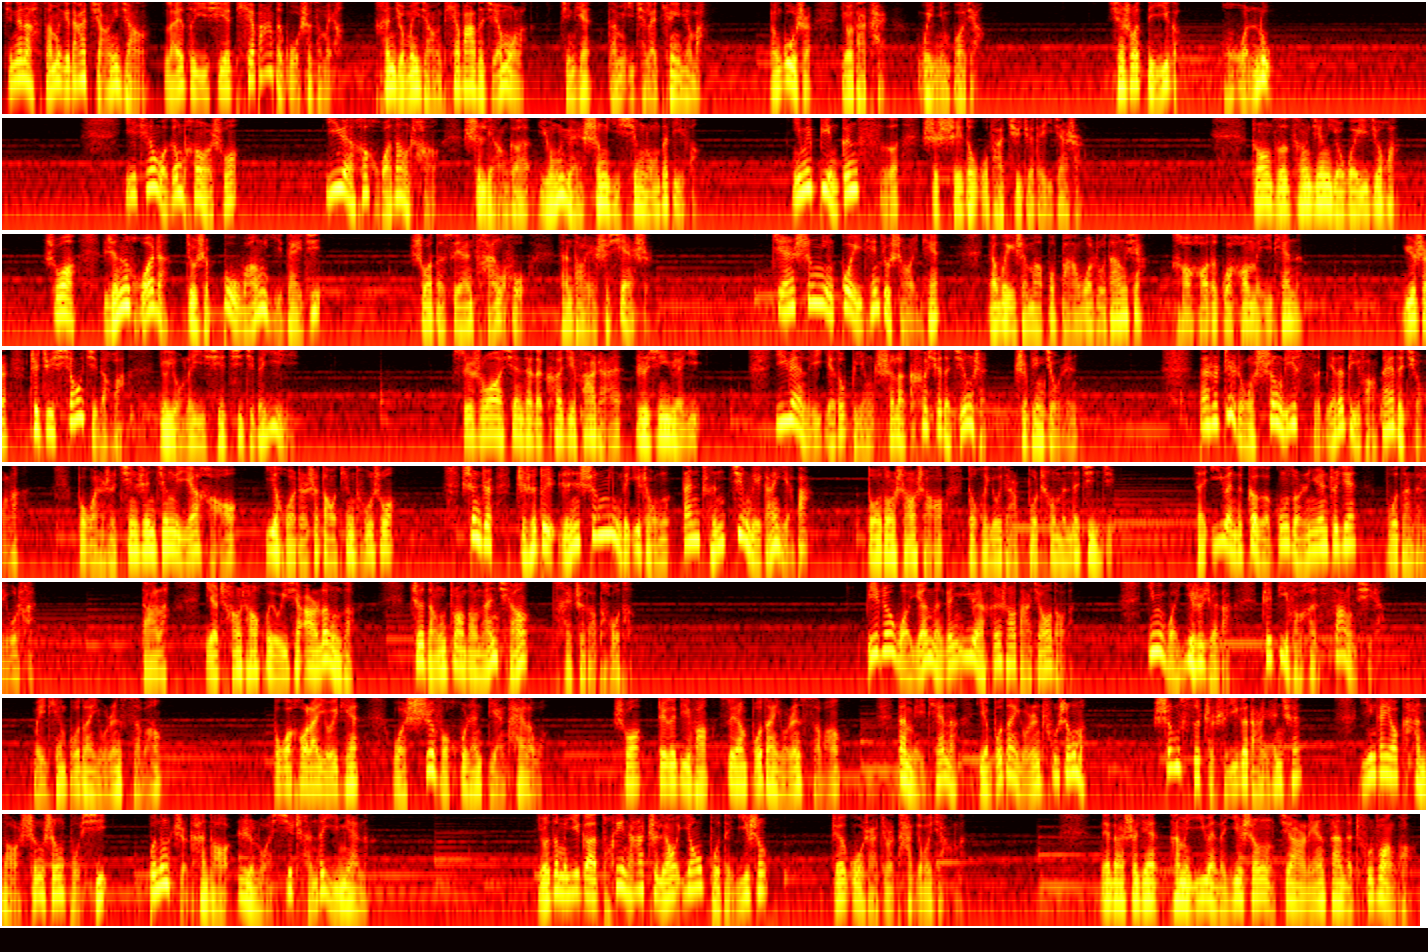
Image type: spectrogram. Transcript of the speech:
今天呢，咱们给大家讲一讲来自一些贴吧的故事，怎么样？很久没讲贴吧的节目了，今天咱们一起来听一听吧。本故事由大凯为您播讲。先说第一个魂路。以前我跟朋友说，医院和火葬场是两个永远生意兴隆的地方，因为病跟死是谁都无法拒绝的一件事儿庄子曾经有过一句话。说人活着就是不往以待尽，说的虽然残酷，但倒也是现实。既然生命过一天就少一天，那为什么不把握住当下，好好的过好每一天呢？于是这句消极的话又有了一些积极的意义。虽说现在的科技发展日新月异，医院里也都秉持了科学的精神治病救人，但是这种生离死别的地方待的久了。不管是亲身经历也好，亦或者是道听途说，甚至只是对人生命的一种单纯敬畏感也罢，多多少少都会有点不成文的禁忌，在医院的各个工作人员之间不断的流传。当然了，也常常会有一些二愣子，只等撞到南墙才知道头疼。笔者我原本跟医院很少打交道的，因为我一直觉得这地方很丧气啊，每天不断有人死亡。不过后来有一天，我师傅忽然点开了我，说：“这个地方虽然不断有人死亡，但每天呢也不断有人出生嘛。生死只是一个大圆圈，应该要看到生生不息，不能只看到日落西沉的一面呢。”有这么一个推拿治疗腰部的医生，这个故事就是他给我讲的。那段时间，他们医院的医生接二连三的出状况，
